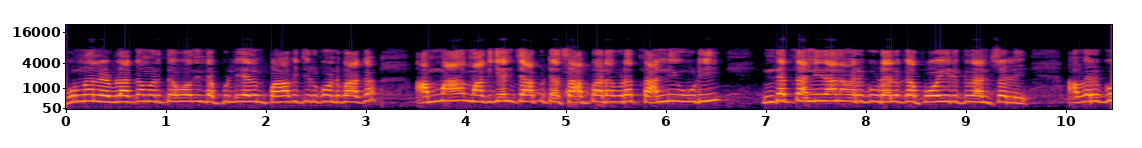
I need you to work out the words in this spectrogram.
குருநாள் விளக்கம் எடுத்த போது இந்த பிள்ளையதும் பாவிச்சிருக்கோண்டு பார்க்க அம்மா மதியம் சாப்பிட்ட சாப்பாடை விட தண்ணி ஊடி இந்த தண்ணி தான் அவருக்கு உடலுக்கு போயிருக்குதான்னு சொல்லி அவருக்கு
